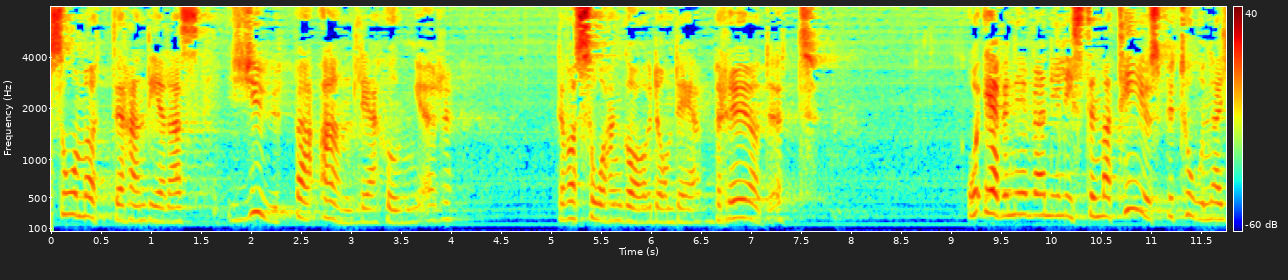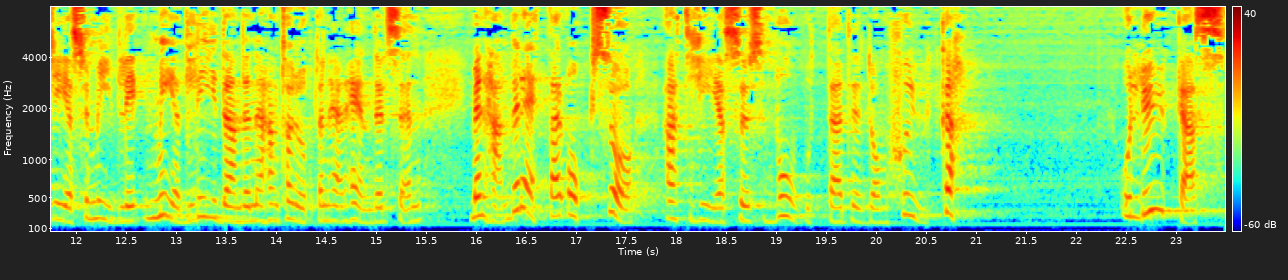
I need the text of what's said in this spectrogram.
Så mötte han deras djupa andliga hunger. Det var så han gav dem det brödet. Och även evangelisten Matteus betonar Jesu medlidande när han tar upp den här händelsen. Men han berättar också att Jesus botade de sjuka. Och Lukas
